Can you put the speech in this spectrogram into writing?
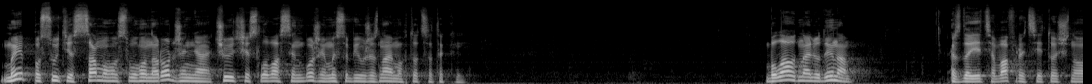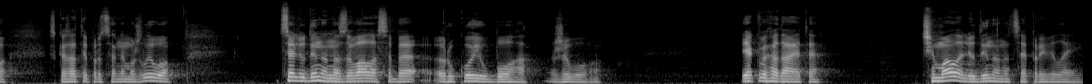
Ми, по суті, з самого свого народження, чуючи слова Син Божий, ми собі вже знаємо, хто це такий. Була одна людина, здається, в Африці, точно сказати про це неможливо. Ця людина називала себе рукою Бога живого. Як ви гадаєте, чи мала людина на це привілеї?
